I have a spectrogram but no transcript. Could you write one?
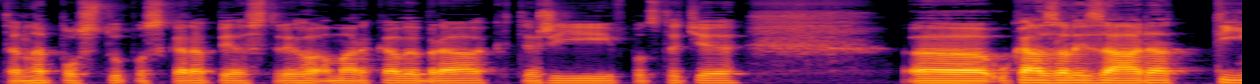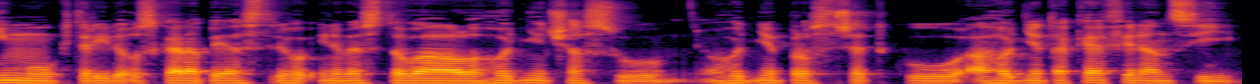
tenhle postup Oskara Piastriho a Marka Webra, kteří v podstatě uh, ukázali záda týmu, který do Oskara Piastriho investoval hodně času, hodně prostředků a hodně také financí.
